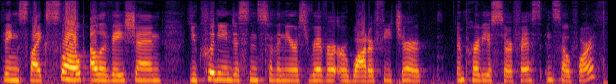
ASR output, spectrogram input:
things like slope, elevation, Euclidean distance to the nearest river or water feature, impervious surface, and so forth.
